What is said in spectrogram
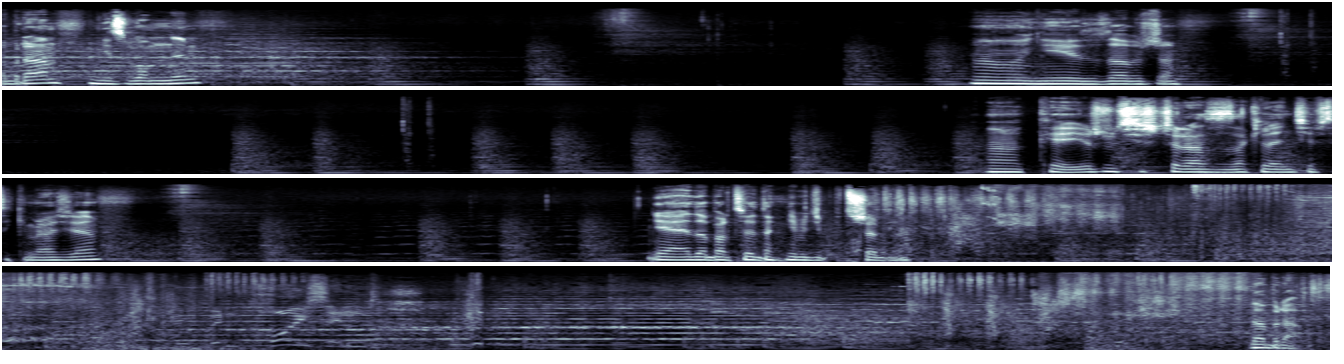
Dobra, niezłomny. O, nie jest dobrze. Okej, rzuć jeszcze raz zaklęcie w takim razie. Nie, dobra, to jednak nie będzie potrzebne. Dobra.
